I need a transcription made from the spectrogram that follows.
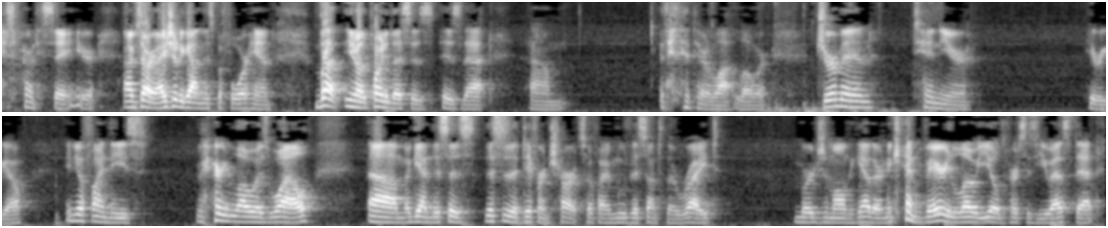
it's hard to say here. I'm sorry, I should have gotten this beforehand. But you know, the point of this is is that um, they're a lot lower. German ten year. Here we go, and you'll find these very low as well. Um, again, this is this is a different chart. So if I move this onto the right, merge them all together, and again, very low yield versus U.S. debt.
